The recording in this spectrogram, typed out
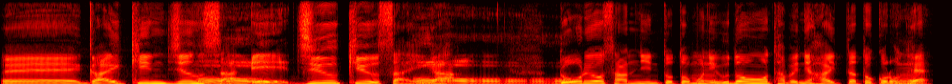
えー外勤巡査おうおう A19 歳が同僚3人と共にうどんを食べに入ったところで、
